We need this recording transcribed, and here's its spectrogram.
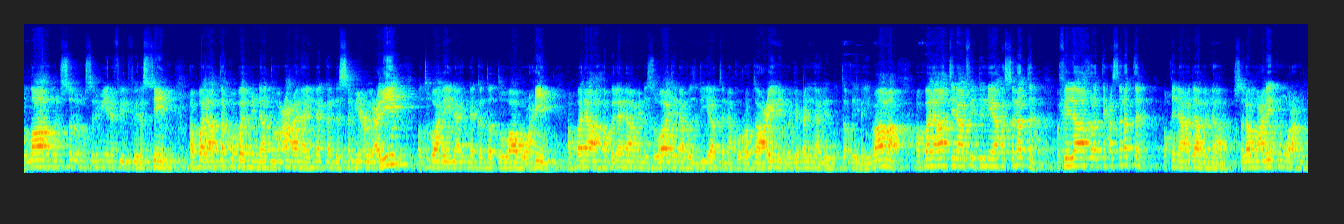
അള്ളാഹു മുൻസുറുൽ മുസ്ലിമീന ഫി ഫിലസ്തീൻ ربنا تقبل منا دعاءنا انك انت السميع العليم وتب علينا انك انت التواب الرحيم ربنا هب لنا من ازواجنا وذرياتنا قرة اعين واجعلنا للمتقين اماما ربنا آتنا في الدنيا حسنة وفي الآخرة حسنة وقنا عذاب النار. السلام عليكم ورحمة الله.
